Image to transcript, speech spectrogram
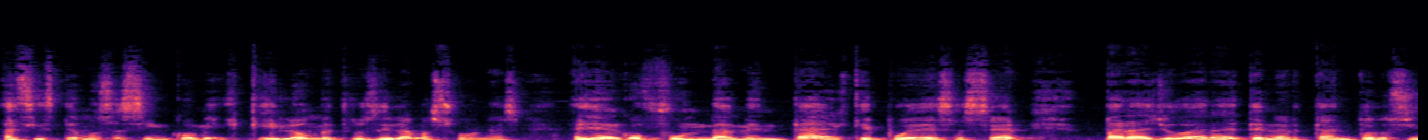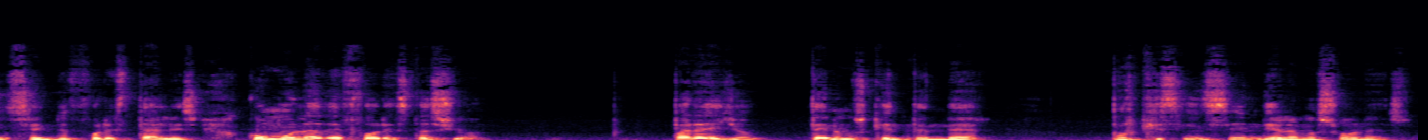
así estemos a 5.000 kilómetros del Amazonas, hay algo fundamental que puedes hacer para ayudar a detener tanto los incendios forestales como la deforestación. Para ello, tenemos que entender por qué se incendia el Amazonas.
